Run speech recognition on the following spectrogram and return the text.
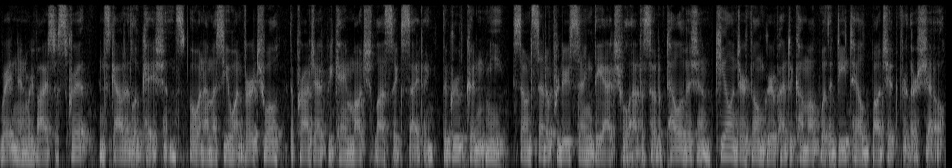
written and revised a script, and scouted locations. But when MSU went virtual, the project became much less exciting. The group couldn't meet, so instead of producing the actual episode of television, Keel and her film group had to come up with a detailed budget for their show.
